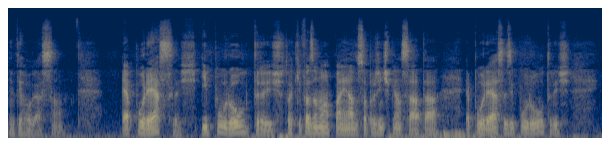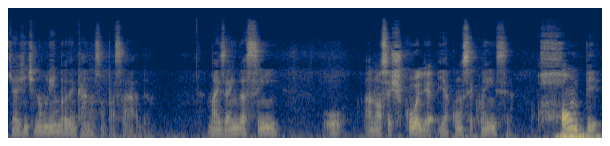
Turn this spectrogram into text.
Interrogação é por essas e por outras. Estou aqui fazendo um apanhado só para a gente pensar, tá? É por essas e por outras que a gente não lembra da encarnação passada. Mas ainda assim, o, a nossa escolha e a consequência rompe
